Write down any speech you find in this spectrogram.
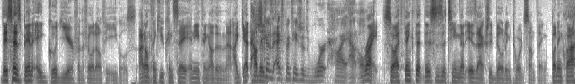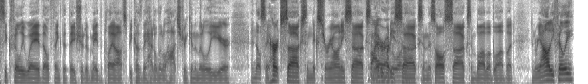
this has been a good year for the Philadelphia Eagles. I don't think you can say anything other than that. I get how Just they because the expectations weren't high at all. Right. So I think that this is a team that is actually building towards something. But in classic Philly way, they'll think that they should have made the playoffs because they had a little hot streak in the middle of the year. And they'll say Hurt sucks and Nick Sirianni sucks and everybody everyone. sucks and this all sucks and blah blah blah. But in reality, Philly,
